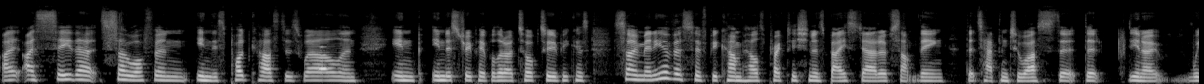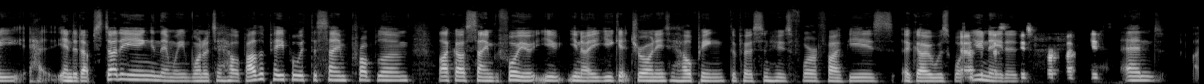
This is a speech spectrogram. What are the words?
I, I see that so often in this podcast as well and in industry people that I talk to because so many of us have become health practitioners based out of something that's happened to us that, that you know, we ended up studying and then we wanted to help other people with the same problem. Like I was saying before, you, you, you know, you get drawn into helping the person who's four or five years ago was what yeah, you needed. And uh,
